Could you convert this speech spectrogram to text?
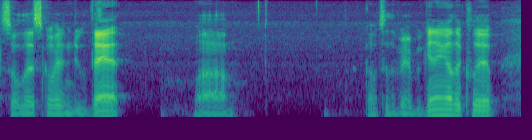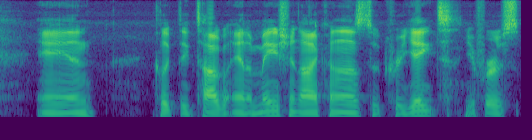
So let's go ahead and do that. Uh, go to the very beginning of the clip and click the toggle animation icons to create your first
